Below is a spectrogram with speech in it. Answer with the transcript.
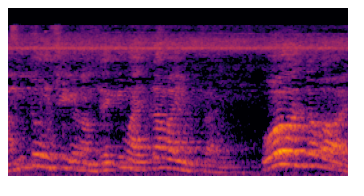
আমি তো উঠি গেলাম, দেখি মাইজলা ভাই উঠলাম ও মাইজলা ভাই।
